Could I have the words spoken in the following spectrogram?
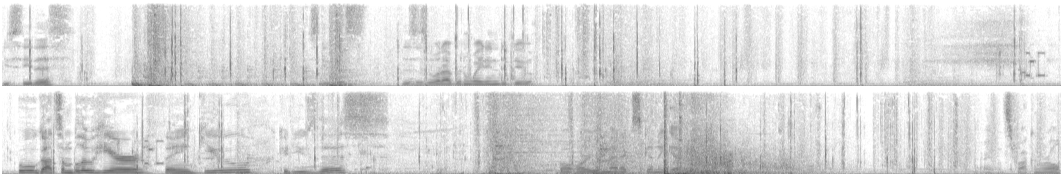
You see this? This? Is what I've been waiting to do. Ooh, got some blue here. Thank you. Could use this. Oh, or your medic's gonna get me. Alright, let's rock and roll.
